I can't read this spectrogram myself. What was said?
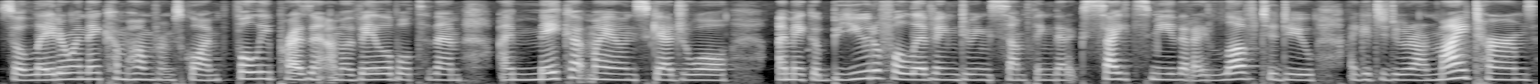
So later when they come home from school, I'm fully present, I'm available to them. I make up my own schedule. I make a beautiful living doing something that excites me, that I love to do. I get to do it on my terms,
